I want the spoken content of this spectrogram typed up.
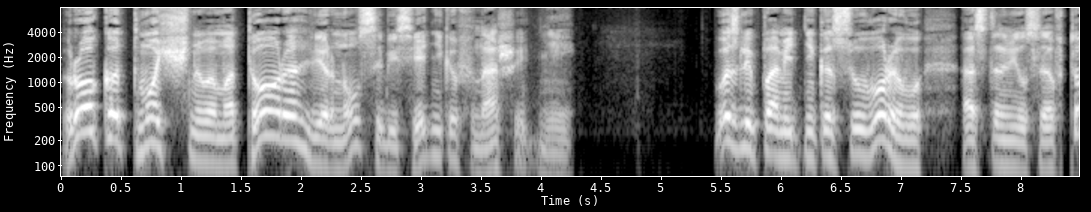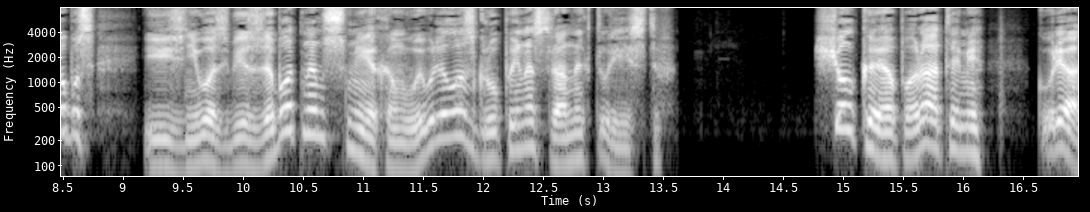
Рокот мощного мотора вернул собеседников в наши дни. Возле памятника Суворову остановился автобус, и из него с беззаботным смехом вывалилась группа иностранных туристов. Щелкая аппаратами, куря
